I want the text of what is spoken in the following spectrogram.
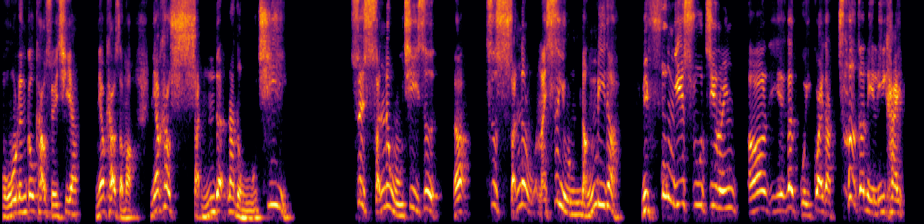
不能够靠血气啊，你要靠什么？你要靠神的那种武器。所以神的武器是啊，是神的，乃是有能力的。你奉耶稣基督啊，一个鬼怪的侧着你离开。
